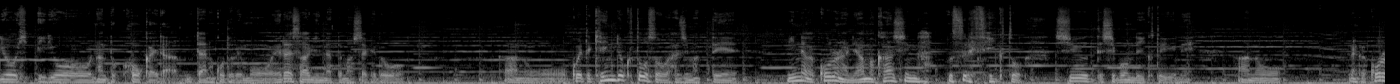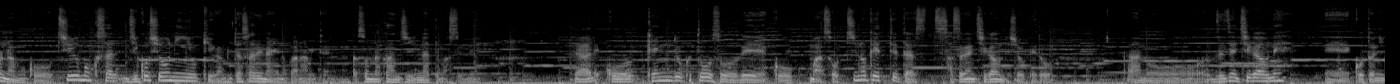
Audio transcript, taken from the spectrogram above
療、医療なんとか崩壊だ、みたいなことでもう、えらい騒ぎになってましたけど、あの、こうやって権力闘争が始まって、みんながコロナにあんま関心が薄れていくと、シューってしぼんでいくというね、あの、なんかコロナもこう、注目され、自己承認欲求が満たされないのかな、みたいな、なんかそんな感じになってますよね。であれ、こう、権力闘争で、こう、まあ、そっちのけって言ったらさすがに違うんでしょうけど、あの全然違うね、えーことに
